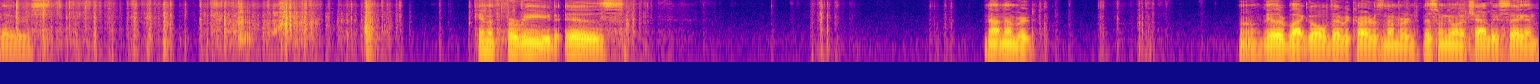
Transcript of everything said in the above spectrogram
Over loaders. Kenneth Faried is not numbered. Oh, the other black golds, every card was numbered. This one going to Chadley saying.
